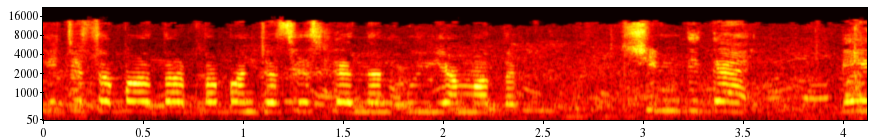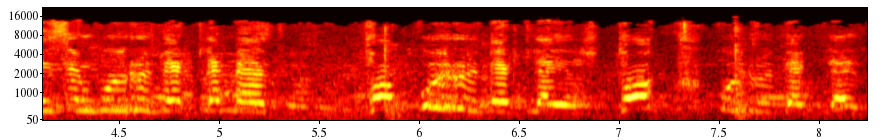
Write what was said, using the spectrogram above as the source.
Gece sabahlar tabanca seslerinden uyuyamadık. Şimdi de benzin kuyruğu beklemez. Tok kuyruğu bekliyoruz. Tok kuyruğu bekliyoruz.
